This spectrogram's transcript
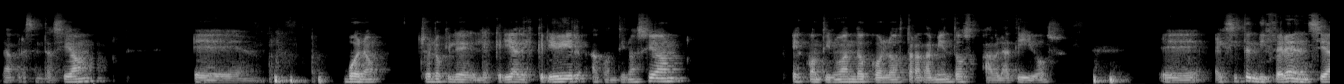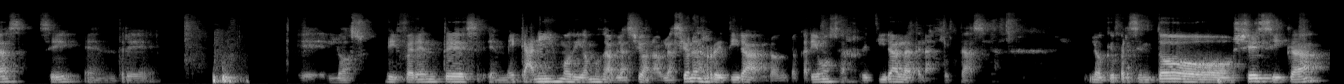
presentación. Eh, bueno, yo lo que les quería describir a continuación es continuando con los tratamientos ablativos. Eh, existen diferencias ¿sí? entre eh, los diferentes mecanismos, digamos, de ablación. Ablación es retirar, lo, que haríamos es retirar la telangiectasia. Lo que presentó Jessica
